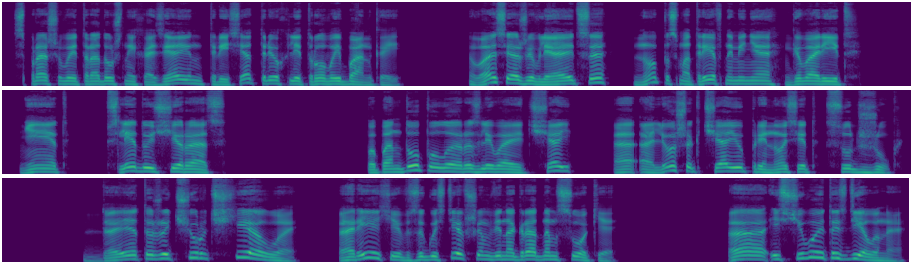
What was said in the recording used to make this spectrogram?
— спрашивает радушный хозяин, тряся трехлитровой банкой. Вася оживляется, но, посмотрев на меня, говорит «Нет, в следующий раз». Папандопула разливает чай, а Алёша к чаю приносит суджук. «Да это же чурчхелла!» Орехи в загустевшем виноградном соке. «А из чего это сделано?» —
